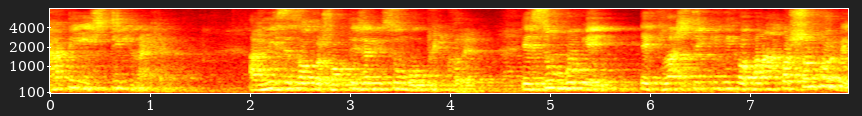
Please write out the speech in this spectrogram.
খাঁটি স্টিল রাখেন আর নিচে যত শক্তিশালী চুম্বক ফিট করেন এই চুম্বকে এই প্লাস্টিক কি কখনো আকর্ষণ করবে?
